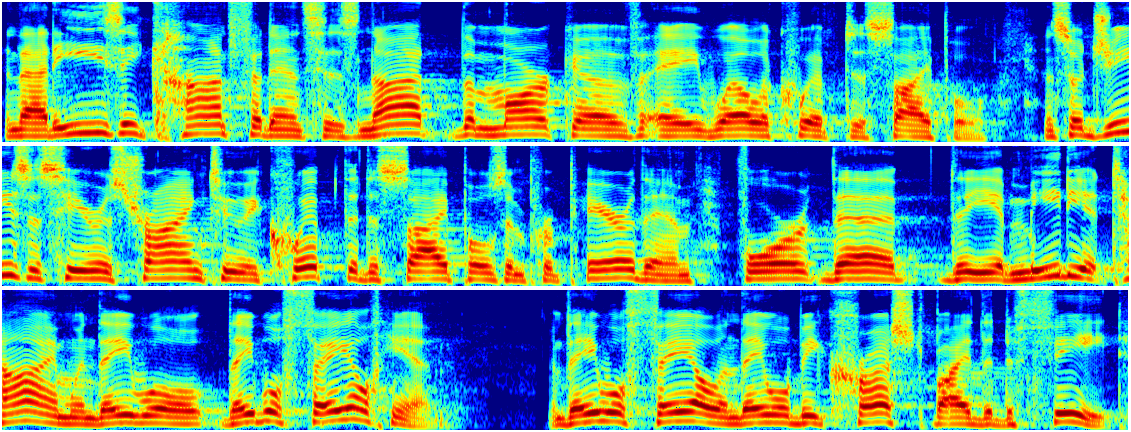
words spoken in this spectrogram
And that easy confidence is not the mark of a well equipped disciple. And so Jesus here is trying to equip the disciples and prepare them for the, the immediate time when they will, they will fail him. And They will fail and they will be crushed by the defeat.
